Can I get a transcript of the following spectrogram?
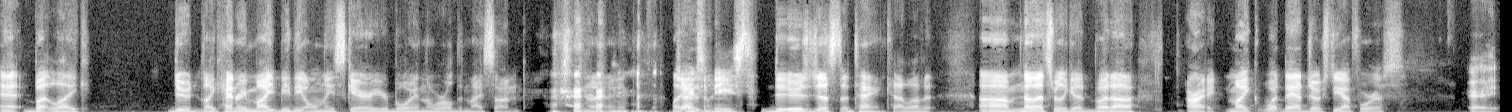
And, but like, dude, like Henry might be the only scarier boy in the world than my son. You know what I mean? Like, Jack's a beast. dude's just a tank. I love it. Um, no, that's really good. But uh, all right, Mike, what dad jokes do you got for us? All right.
